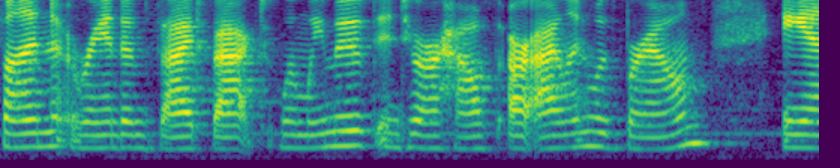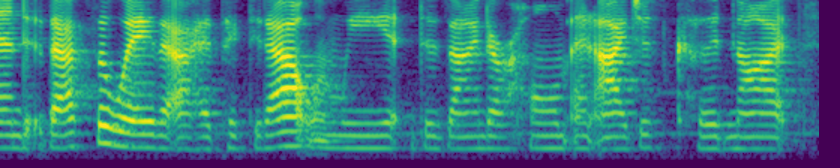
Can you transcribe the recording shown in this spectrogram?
Fun random side fact when we moved into our house, our island was brown. And that's the way that I had picked it out when we designed our home, and I just could not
